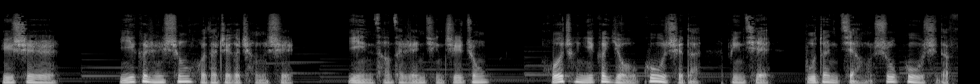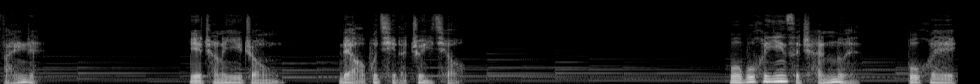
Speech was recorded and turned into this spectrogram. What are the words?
于是。一个人生活在这个城市，隐藏在人群之中，活成一个有故事的，并且不断讲述故事的凡人，也成了一种了不起的追求。我不会因此沉沦，不会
